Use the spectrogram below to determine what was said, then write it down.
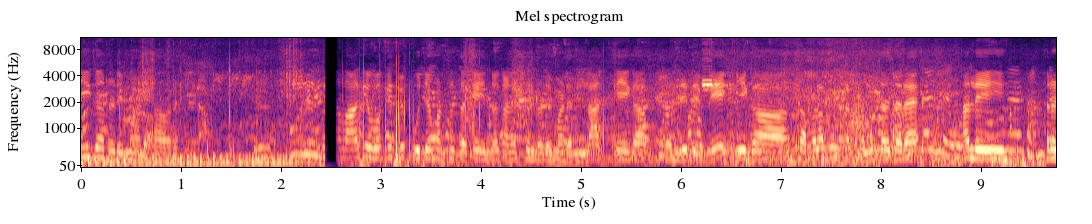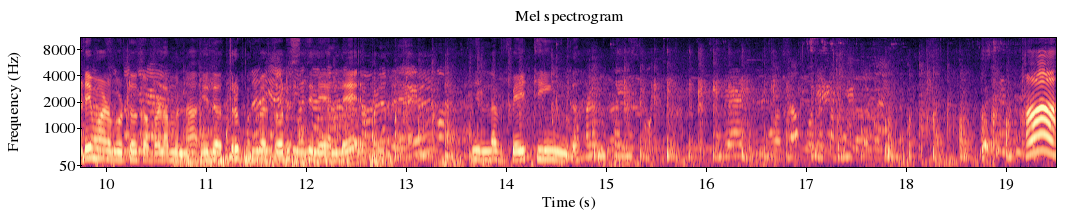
ಈಗ ರೆಡಿ ಮಾಡ್ತಾವ್ರೆ. ಹಾಗೆ ಹೋಗಿದ್ವಿ, ಪೂಜೆ ಮಾಡ್ಸೋದಕ್ಕೆ. ಇನ್ನೂ ಗಣೇಶನ ರೆಡಿ ಮಾಡಿರಲಿಲ್ಲ. ಅದಕ್ಕೆ ಈಗ ಬಂದಿದ್ದೀವಿ. ಈಗ ಕಬಳಮ್ಮನ ಕರ್ಕೊಂಡು ಇದ್ದಾರೆ. ಅಲ್ಲಿ ರೆಡಿ ಮಾಡಿಬಿಟ್ಟು ಕಬಳಮ್ಮನ ಇಲ್ಲಿ ಹತ್ರಕ್ಕೆ ಬಂದ್ಮೇಲೆ ತೋರಿಸ್ತೀನಿ ಅಲ್ಲಿ. ಇಲ್ಲ ವೇಟಿಂಗ್ ಹಾಂ.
